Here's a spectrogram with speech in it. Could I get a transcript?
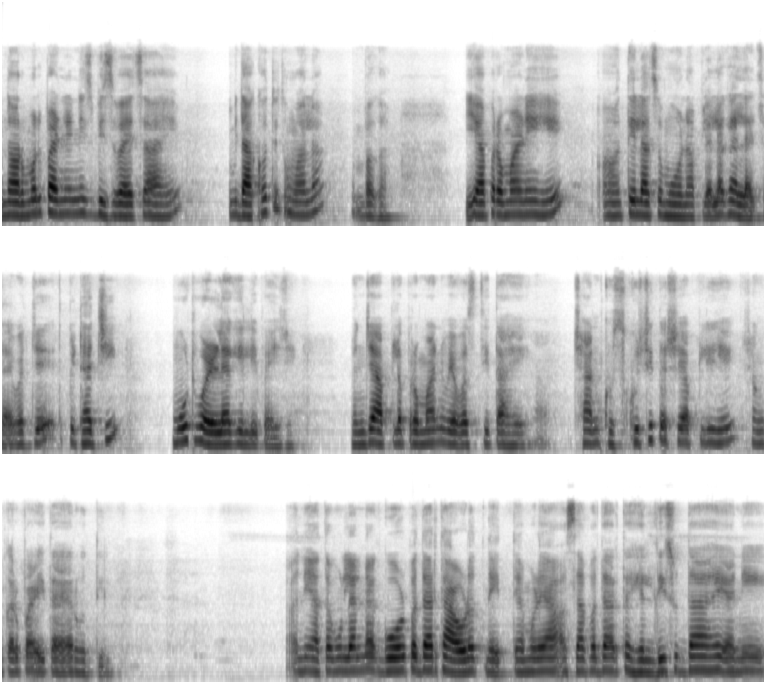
नॉर्मल पाण्यानेच भिजवायचा आहे. मी दाखवते तुम्हाला. बघा. याप्रमाणे हे तेलाचं मोहन आपल्याला घालायचं आहे. म्हणजे पिठाची मूठ वळल्या गेली पाहिजे. म्हणजे आपलं प्रमाण व्यवस्थित आहे. छान खुसखुशीत अशी आपली हे शंकरपाळी तयार होतील. आणि आता मुलांना गोड पदार्थ आवडत नाहीत. त्यामुळे असा पदार्थ हेल्दीसुद्धा आहे आणि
